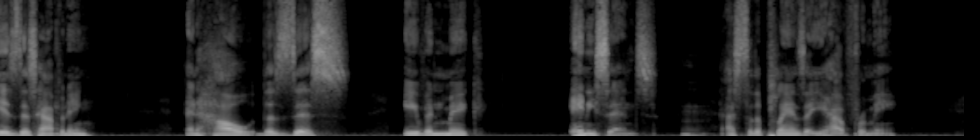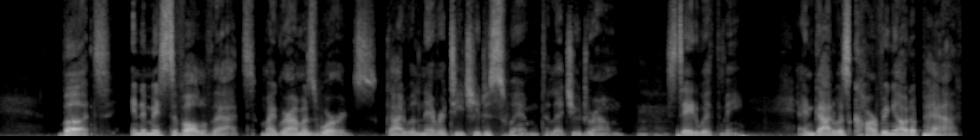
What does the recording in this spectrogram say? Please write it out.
is this happening and how does this even make any sense as to the plans that you have for me? But in the midst of all of that my grandma's words god will never teach you to swim to let you drown stayed with me. And god was carving out a path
